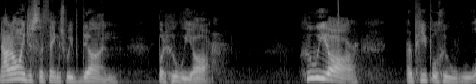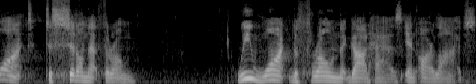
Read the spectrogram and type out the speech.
Not only just the things we've done, but who we are. Who we are are people who want to sit on that throne. We want the throne that God has in our lives.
